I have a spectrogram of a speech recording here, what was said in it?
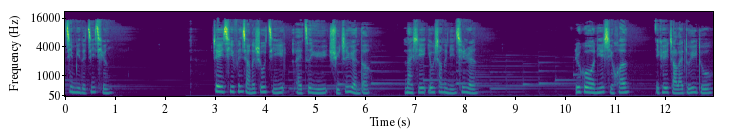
静谧的激情。这一期分享的书籍来自于许知远的《那些忧伤的年轻人》。如果你也喜欢，你可以找来读一读。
